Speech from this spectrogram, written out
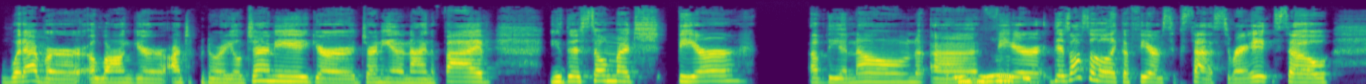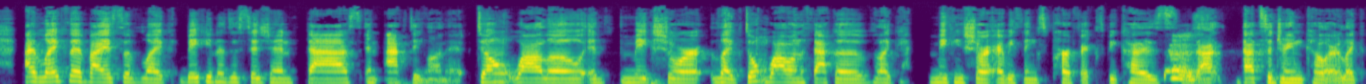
whatever along your entrepreneurial journey, your journey in a nine to five, you, there's so much fear of the unknown, uh, mm-hmm. fear. There's also like a fear of success, right? So I like the advice of like making a decision fast and acting on it. Don't wallow and make sure, like, don't wallow in the fact of like making sure everything's perfect because yes. that that's a dream killer. Like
